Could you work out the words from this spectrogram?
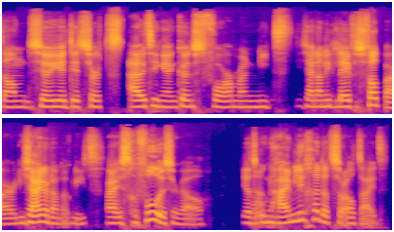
dan zul je dit soort uitingen en kunstvormen niet, die zijn dan niet levensvatbaar. Die zijn er dan ook niet. Maar het gevoel is er wel. Had Ja. onheimliche, dat is er altijd.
